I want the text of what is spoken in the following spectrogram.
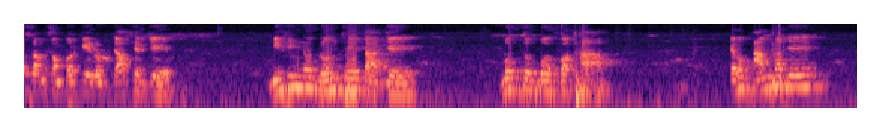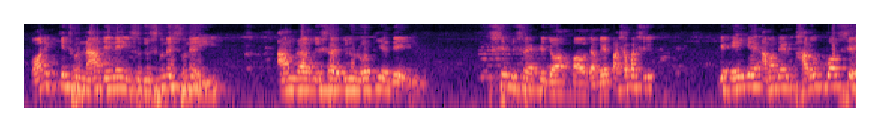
ইসলাম সম্পর্কে জাথের যে বিভিন্ন গ্রন্থে তার যে বক্তব্য, কথা এবং আমরা যে অনেক কিছু না জেনেই, শুধু শুনে শুনেই আমরা বিষয়গুলো রটিয়ে দেই, সে বিষয়ে একটি জবাব পাওয়া যাবে। পাশাপাশি যে এই যে আমাদের ভারতবর্ষে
